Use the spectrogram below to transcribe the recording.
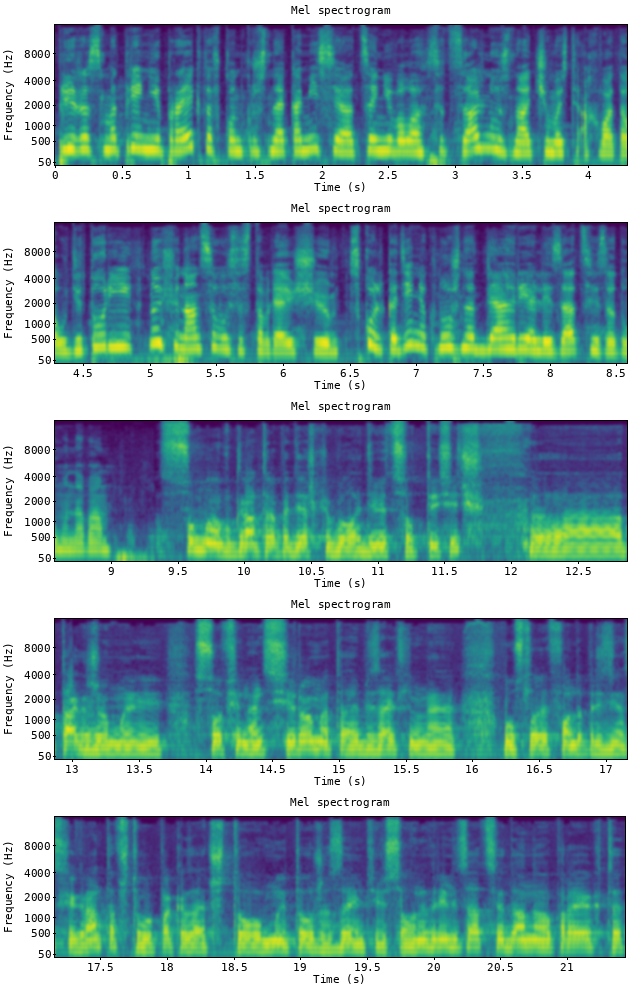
При рассмотрении проектов конкурсная комиссия оценивала социальную значимость, охват аудитории, ну и финансовую составляющую. Сколько денег нужно для реализации задуманного. Сумма в грантовой поддержке была 900 тысяч. Э, также мы софинансируем, это обязательное условие фонда президентских грантов, чтобы показать, что мы тоже заинтересованы в реализации данного проекта.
